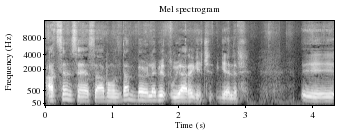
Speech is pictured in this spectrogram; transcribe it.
AdSense hesabınızdan böyle bir uyarı gelir. Ee,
